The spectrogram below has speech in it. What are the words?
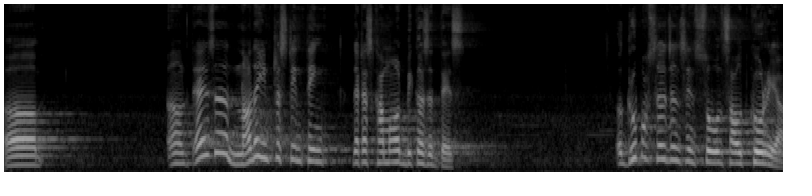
Uh, uh, there's another interesting thing that has come out because of this. A group of surgeons in Seoul, South Korea,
